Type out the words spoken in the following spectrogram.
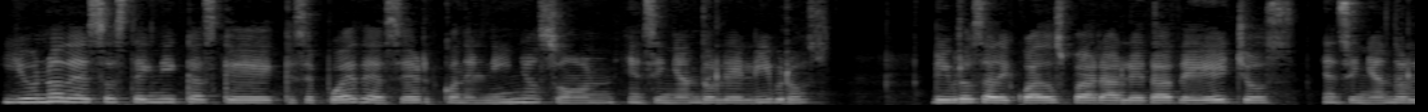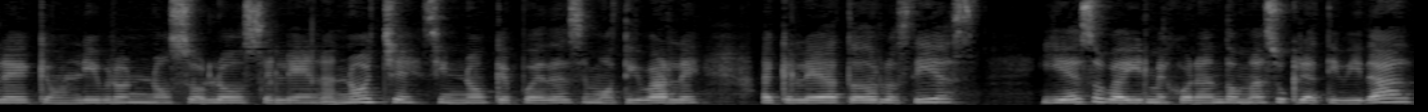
Y una de esas técnicas que, que se puede hacer con el niño son enseñándole libros, libros adecuados para la edad de ellos, enseñándole que un libro no solo se lee en la noche, sino que puedes motivarle a que lea todos los días, y eso va a ir mejorando más su creatividad,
